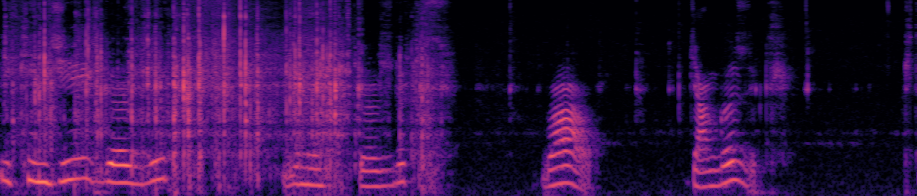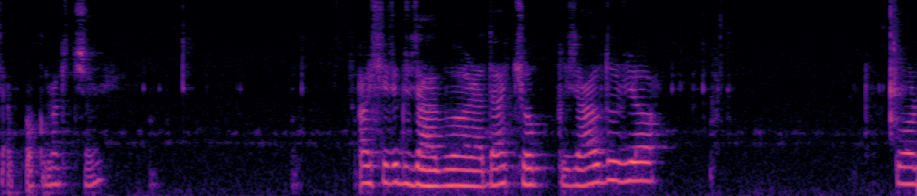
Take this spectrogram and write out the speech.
İkinci gözlük. Yine gözlük. Wow. Cam gözlük. Kitap okumak için. Aşırı güzel bu arada. Çok güzel duruyor. Bu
